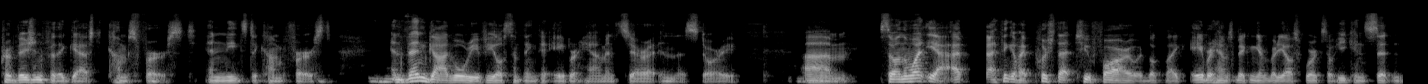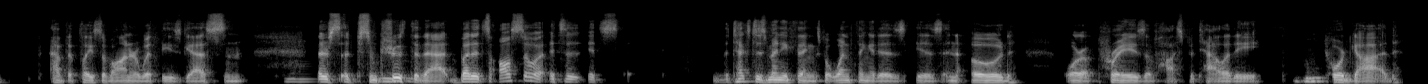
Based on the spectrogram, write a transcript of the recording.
provision for the guest comes first and needs to come first. Mhm. And then God will reveal something to Abraham and Sarah in this story. Um, so on the one, yeah, I, I think if I push that too far, it would look like Abraham's making everybody else work so he can sit and have the place of honor with these guests. And there's uh, some truth to that, but it's also, a- it's a, it's, the text is many things, but one thing it is, is an ode or a praise of hospitality Mhm. toward God.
